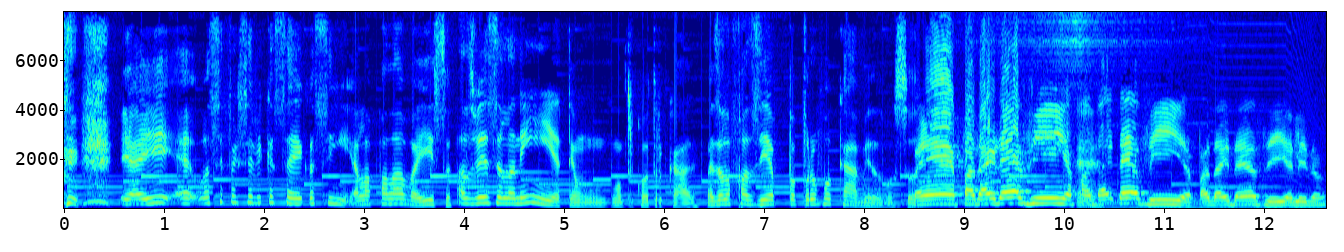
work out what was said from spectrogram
e aí é, você percebe que a Saeko, assim, ela falava isso. Às vezes ela nem ia ter um encontro com outro cara, mas ela fazia pra provocar mesmo. O é, pra dar ideiazinha, pra é. dar ideiazinha, pra dar ideiazinha ali no.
